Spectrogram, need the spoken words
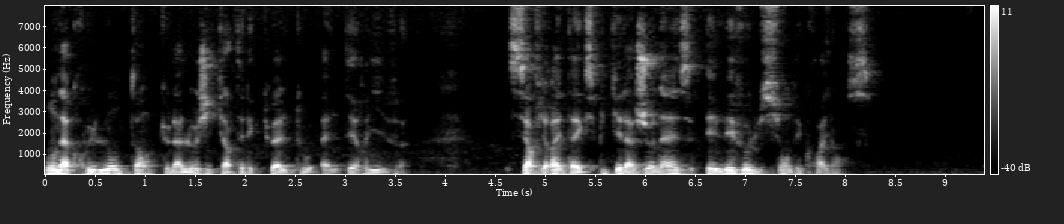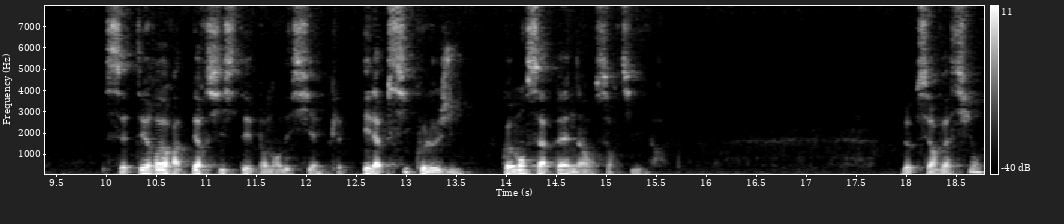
on a cru longtemps que la logique intellectuelle d'où elle dérive servirait à expliquer la genèse et l'évolution des croyances. Cette erreur a persisté pendant des siècles et la psychologie commence à peine à en sortir. L'observation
